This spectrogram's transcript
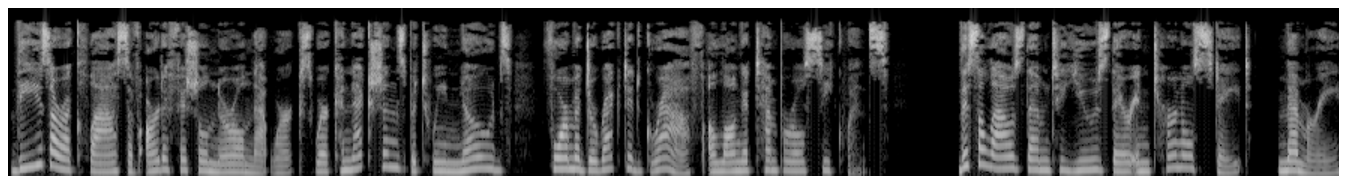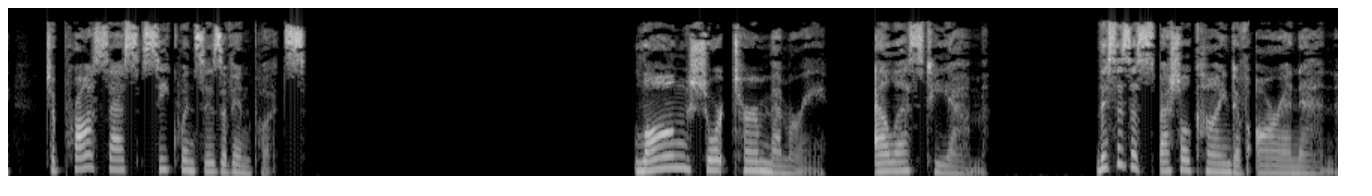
These are a class of artificial neural networks where connections between nodes form a directed graph along a temporal sequence. This allows them to use their internal state, memory, to process sequences of inputs. Long Short-Term Memory, LSTM. This is a special kind of RNN,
